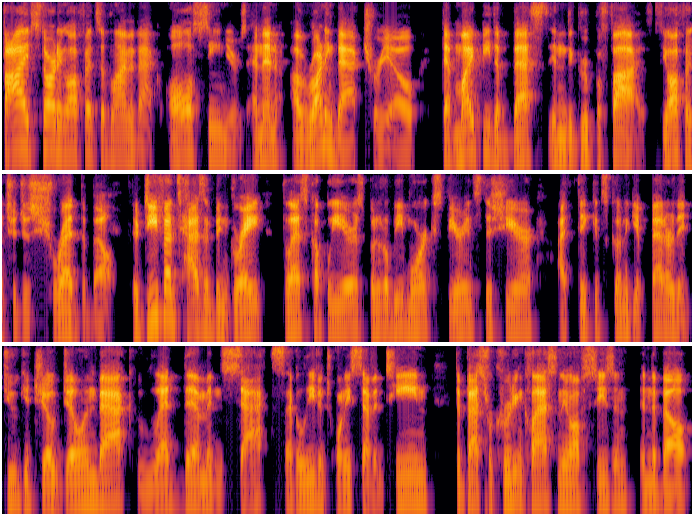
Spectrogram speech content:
Five starting offensive linemen back, all seniors, and then a running back trio that might be the best in the group of five. The offense should just shred the belt. Their defense hasn't been great the last couple years, but it'll be more experienced this year. I think it's going to get better. They do get Joe Dillon back, who led them in sacks, I believe, in 2017 the best recruiting class in the offseason in the belt.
